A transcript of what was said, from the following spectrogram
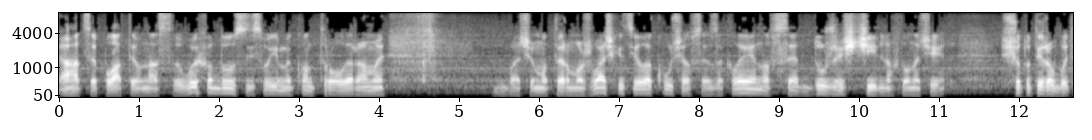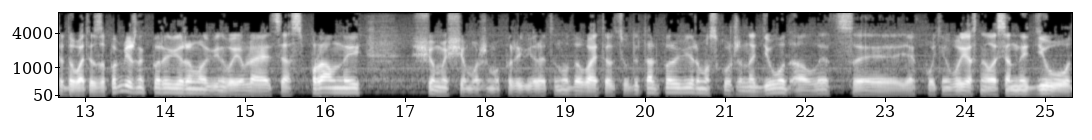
Ага, це плати у нас виходу зі своїми контролерами. Бачимо терможвачки ціла куча, все заклеєно, все дуже щільно. Хто наче що тут і робити? Давайте запобіжник перевіримо. Він виявляється справний. Що ми ще можемо перевірити? Ну, давайте оцю деталь перевіримо. Схоже на діод, але це, як потім вияснилося, не діод.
